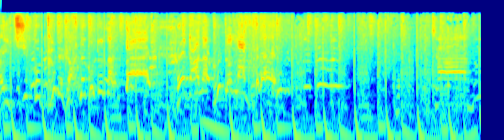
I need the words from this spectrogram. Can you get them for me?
आईची कुठकुठे गाणं कुठून लागतंय? हे गाणं कुठून लागतंय? जादू.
